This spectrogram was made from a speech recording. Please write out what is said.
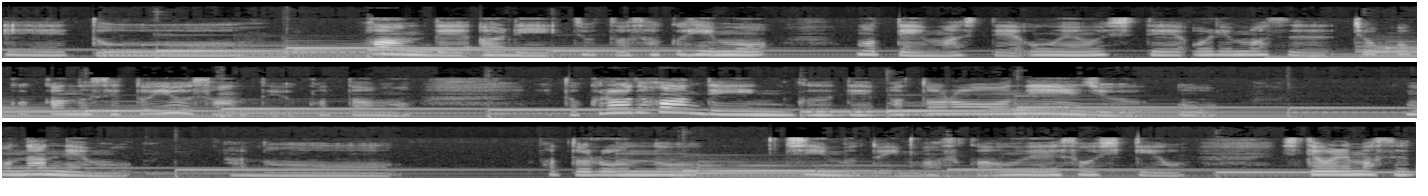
ええっ、と、ファンであり、ちょっと作品も持っていまして応援をしております彫刻家の瀬戸優さんという方も、えっと、クラウドファンディングでパトローネージュをもう何年も、あのー、パトロンのチームといいますか運営組織をしております。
